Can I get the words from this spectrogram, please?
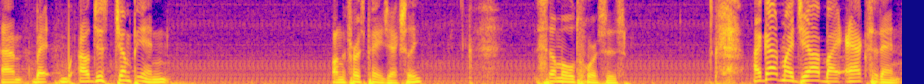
Um, but I'll just jump in on the first page, actually. Some old horses. I got my job by accident.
